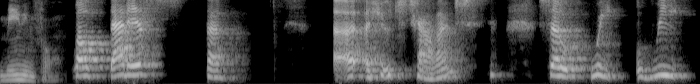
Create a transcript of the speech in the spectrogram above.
meaningful? Well, that is a, a huge challenge. So we we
